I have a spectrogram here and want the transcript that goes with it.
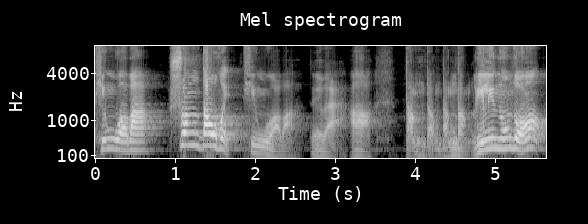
听过吧？双刀会听过吧？对吧？啊，等等等等，林林总总，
